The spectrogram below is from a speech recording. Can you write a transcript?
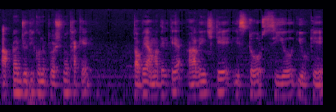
আপনার যদি কোনো প্রশ্ন থাকে, তবে আমাদেরকে R H K store C O U K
